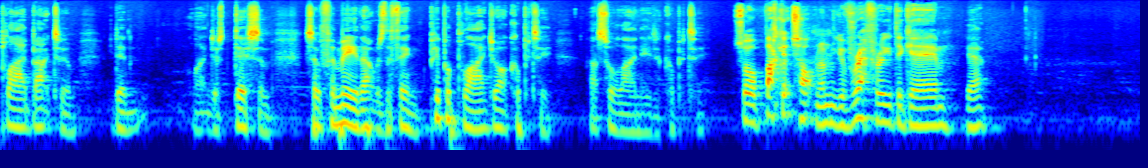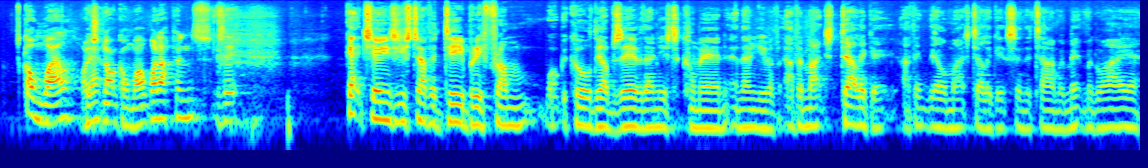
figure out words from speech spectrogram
polite back to them. You didn't like just diss them. So for me, that was the thing. People polite, do you want a cup of tea? That's all I need, a cup of tea. So back at Tottenham, you've refereed the game. Yeah. It's gone well, or Yeah. it's not gone well. What happens? Is it get changed. You used to have a debrief from what we called the observer. Then you used to come in, and then you have, have a match delegate. I think the old match delegates in the time with Mick McGuire,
